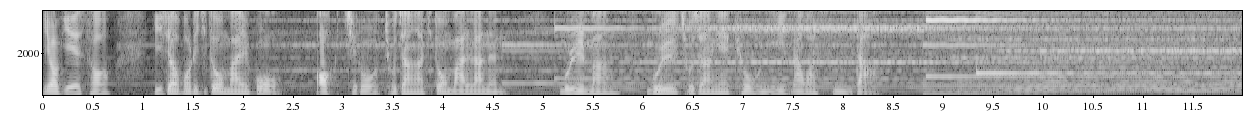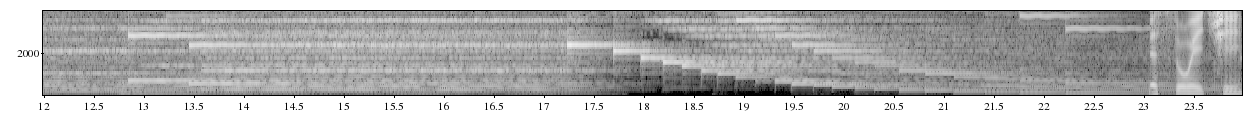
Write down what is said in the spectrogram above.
여기에서 잊어버리지도 말고 억지로 조장하지도 말라는 물망, 물 조장의 교훈이 나왔습니다. SOH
